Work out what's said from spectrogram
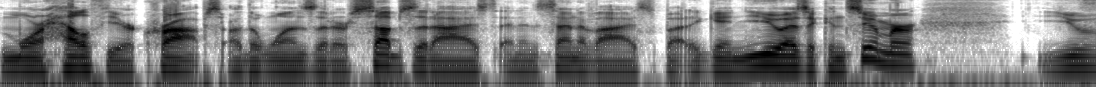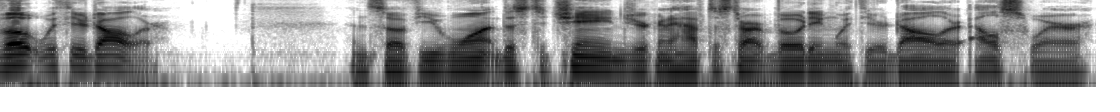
more healthier crops are the ones that are subsidized and incentivized. But again, you as a consumer, you vote with your dollar. And so if you want this to change, you're going to have to start voting with your dollar elsewhere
